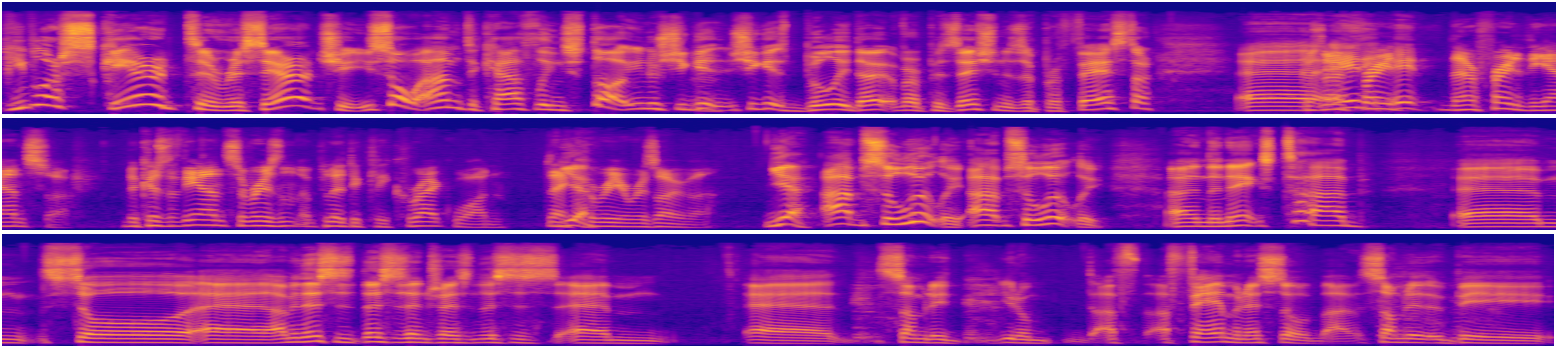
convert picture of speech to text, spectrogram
people are scared to research it. You saw what happened to Kathleen Stock. You know, she gets she gets bullied out of her position as a professor. Uh, they're, afraid, it- they're afraid of the answer. Because if the answer isn't the politically correct one, their Yeah. career is over. Yeah, absolutely, absolutely. And the next tab. Um, so uh, I mean, this is this is interesting. This is um, uh, somebody you know a, a feminist, so uh, somebody that would be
